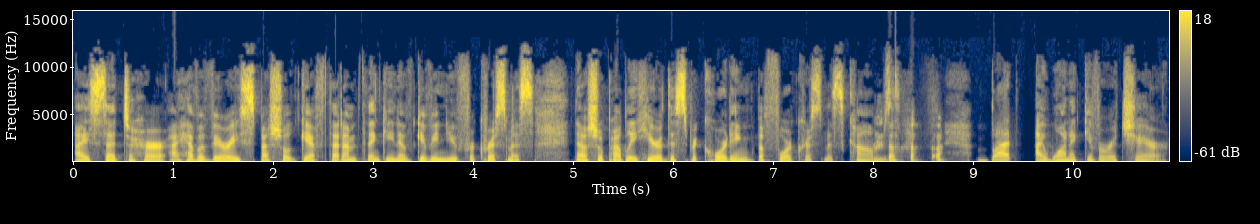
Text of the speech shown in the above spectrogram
I said to her, I have a very special gift that I'm thinking of giving you for Christmas. Now, she'll probably hear this recording before Christmas comes, but I want to give her a chair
